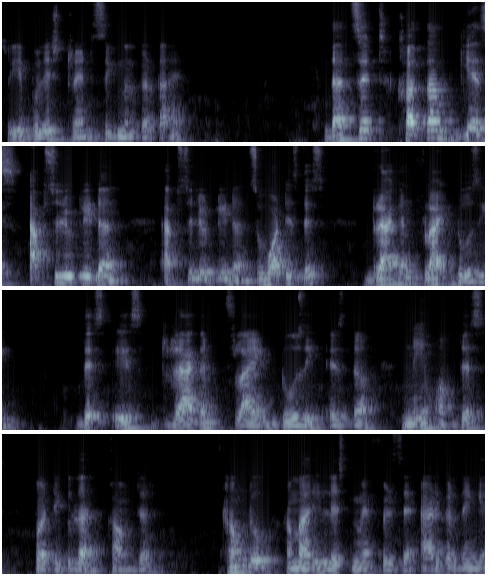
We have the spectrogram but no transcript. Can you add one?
सो ये बुलिश ट्रेंड सिग्नल करता है। दैट्स इट खत्म. Yes absolutely done absolutely done so what is this dragonfly doji this is dragonfly dozy is the name of this particular counter हम लोग हमारी लिस्ट में फिर से ऐड कर देंगे।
